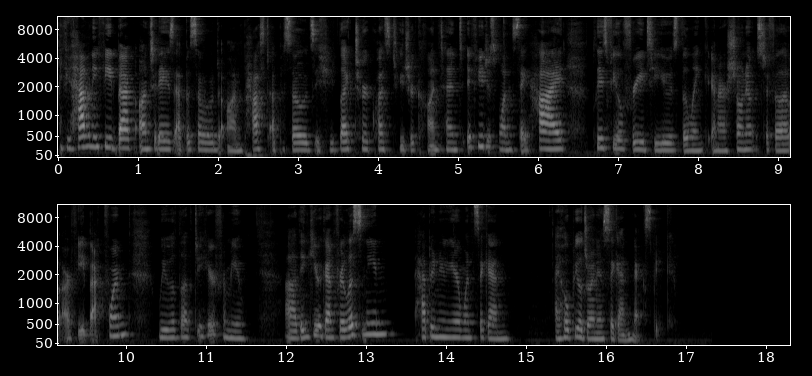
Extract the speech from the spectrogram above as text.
If you have any feedback on today's episode, on past episodes, if you'd like to request future content, if you just want to say hi, please feel free to use the link in our show notes to fill out our feedback form. We would love to hear from you. Uh, thank you again for listening. Happy New Year once again. I hope you'll join us again next week.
